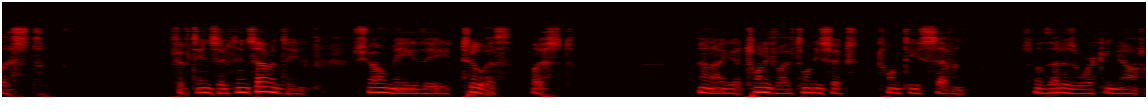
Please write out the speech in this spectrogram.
list. 15, 16, 17. Show me the twoeth list and I get 25, 26, 27. So that is working out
